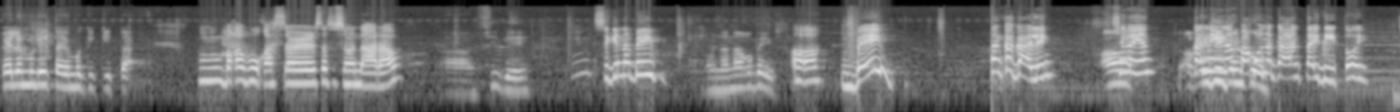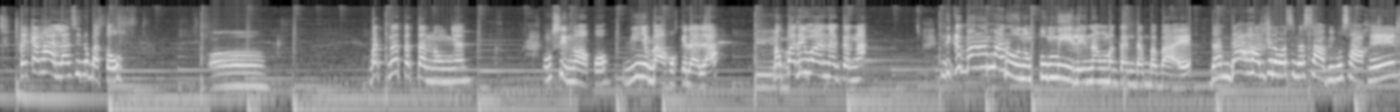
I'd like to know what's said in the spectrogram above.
kailan muli tayo magkikita? Hmm, baka bukas or sa susunod na araw? Ah, sige. Hmm, sige na, babe. Una na ako, babe. Oo. Babe! Saan ka galing? Ah, Sino yan? ah, Kanina pa ako ko. nag-aantay dito eh. Teka nga lang, sino ba to? Ah, Ba't natatanong yan? Kung sino ako? Hindi niya ba ako kilala? eh, Magpaliwanag ka nga. Hindi ka ba marunong pumili ng magandang babae? Dandahan ka naman sinasabi mo sa akin.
